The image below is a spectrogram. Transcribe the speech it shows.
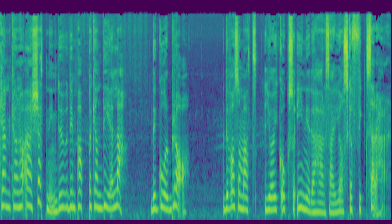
kan, kan ha ersättning. Du och din pappa kan dela. Det går bra. Det var som att jag gick också in i det här, så här jag ska fixa det här.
